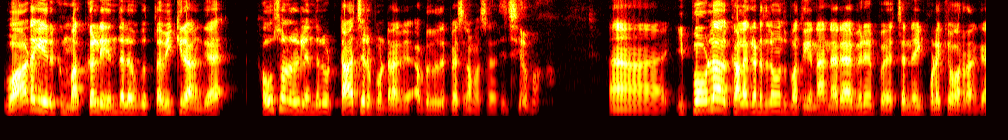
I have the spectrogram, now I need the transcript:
வாடகை இருக்கும் மக்கள் எந்த அளவுக்கு தவிக்கிறாங்க? ஹவுஸ் ஓனர்கள் எந்த அளவுக்கு டார்ச்சர் பண்ணுறாங்க அப்படிங்கிறத பேசலாமா சார்? நிச்சயமா. இப்போ உள்ள காலகட்டத்தில் வந்து பார்த்தீங்கன்னா நிறைய பேர் இப்போ சென்னைக்கு பிழைக்க வர்றாங்க.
